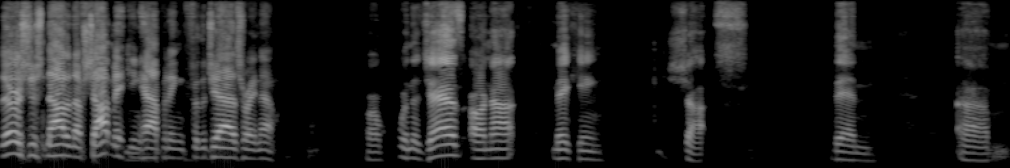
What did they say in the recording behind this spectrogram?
There is just not enough shot making mm. happening for the Jazz right now. Well, when the Jazz are not making shots, then um,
